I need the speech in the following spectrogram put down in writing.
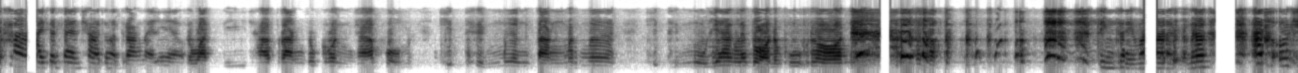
ทักทายแฟนๆชาวจังหวัดตรังหน่อยแล้ว สวัสดีชาวตรังทุกคนครับ ผมคิดถึงเมืองตรังมาก ๆ คิดถึงหมูย่างและบ่อน้ำพุร้อน จริงใจมากนะอะโอเค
